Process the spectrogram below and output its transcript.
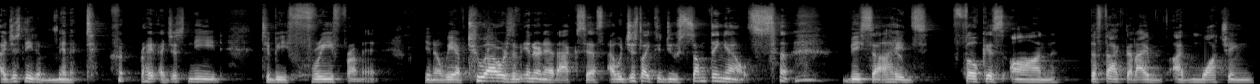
I just need a minute, right? I just need to be free from it you know, we have two hours of internet access. I would just like to do something else besides focus on the fact that i am watching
